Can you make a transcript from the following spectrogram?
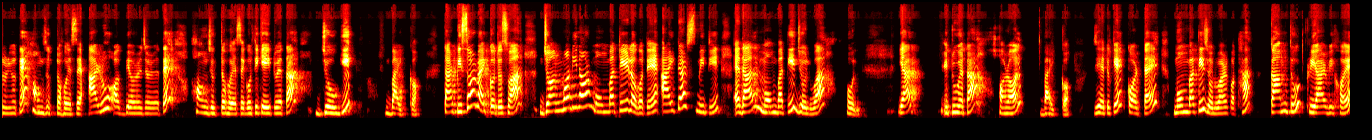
জৰিয়তে সংযুক্ত হৈ আছে আৰু অব্যয়ৰ জৰিয়তে সংযুক্ত হৈ আছে। গতিকে এইটো এটা যৌগিক বাক্য। তাৰ পিছৰ বাক্যটো চোৱা, জন্মদিনৰ মমবাতিৰ লগতে আইতাৰ স্মৃতিত এডাল মমবাতি জ্বলোৱা হ'ল। ইয়াত এইটো এটা সৰল বাক্য। যিহেতুকে কৰ্তাই মমবাতি জ্বলোৱাৰ কথা কামটো ক্ৰিয়াৰ বিষয়ে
